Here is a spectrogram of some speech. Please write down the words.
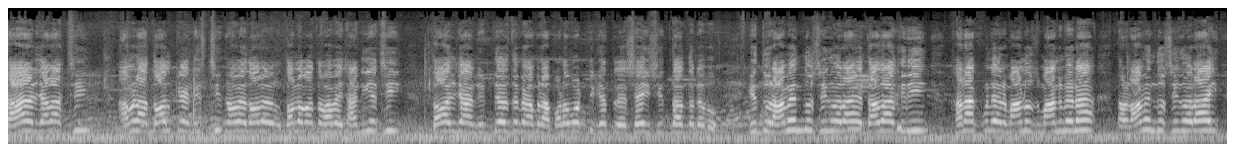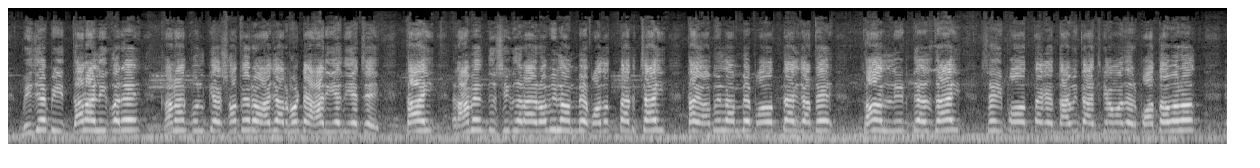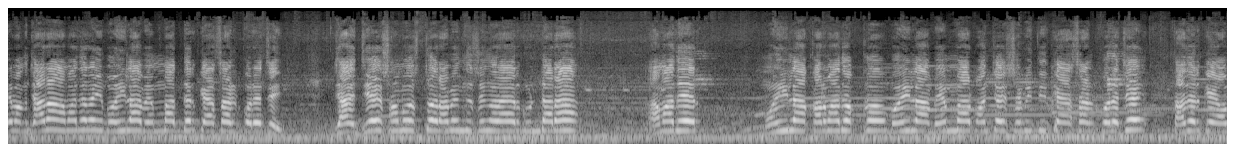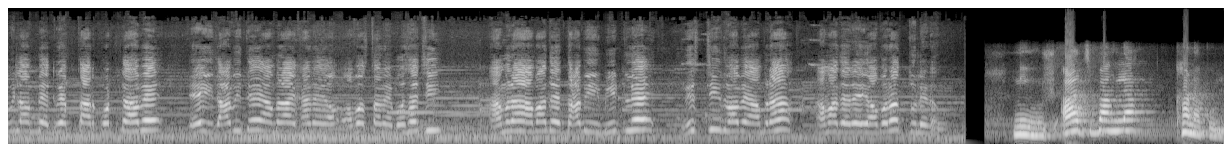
টায়ার জ্বালাচ্ছি আমরা দলকে নিশ্চিতভাবে দল দলগতভাবে জানিয়েছি। দল যা নির্দেশ দেবে, আমরা পরবর্তী ক্ষেত্রে সেই সিদ্ধান্ত নেব। কিন্তু রামেন্দু সিংহ রায়, দাদাগিরি, খানাকুলের মানুষ মানবে না। কারণ রামেন্দু সিংহ রায় বিজেপির দালালি করে খানাকুলকে সতেরো হাজার ভোটে হারিয়ে দিয়েছে। তাই রামেন্দু সিংহ রায়ের অবিলম্বে পদত্যাগ চাই। তাই অবিলম্বে পদত্যাগ যাতে দল নির্দেশ দেয়, সেই পদত্যাগের দাবিতে আজকে আমাদের পথ অবরোধ। এবং যারা আমাদের এই মহিলা মেম্বারদেরকে অ্যাসাল্ট করেছে, যা যে সমস্ত রামেন্দ্র সিংহ রায়ের গুন্ডারা, আমাদের মহিলা কর্মাধ্যক্ষ মহিলা মেম্বার পঞ্চায়েত সমিতিকে অ্যাসাল্ট করেছে। তাদেরকে অবিলম্বে গ্রেপ্তার করতে হবে। এই দাবিতে আমরা এখানে অবস্থানে বসেছি। আমরা আমাদের দাবি মিটলে নিশ্চিতভাবে আমরা আমাদের এই অবরোধ তুলে নেব। নিউজ আজ বাংলা খানাকুল।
